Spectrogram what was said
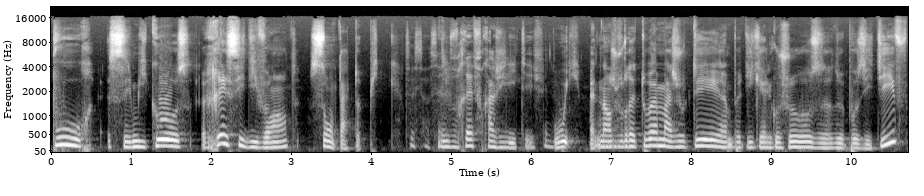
pour ces mycoses récidivantes sont atopiques. C'est ça, c'est une vraie fragilité. finalement. Oui, maintenant je voudrais tout de même ajouter un petit quelque chose de positif.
